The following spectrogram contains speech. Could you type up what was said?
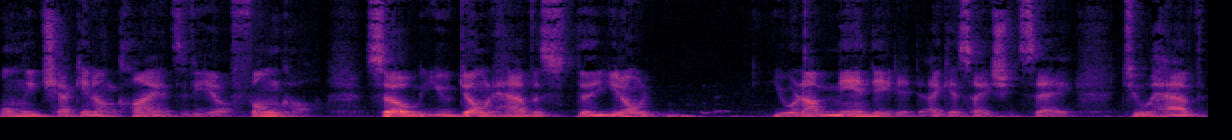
only check in on clients via a phone call. So you don't have a, the, you don't, you are not mandated, I guess I should say, to have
